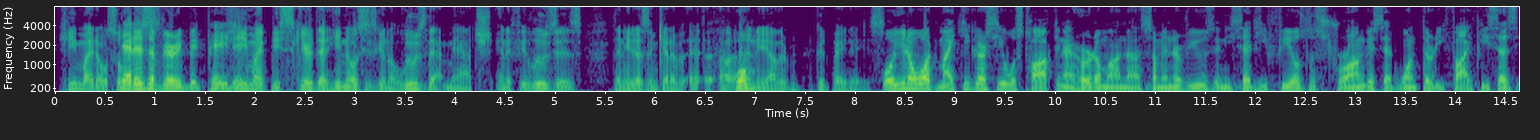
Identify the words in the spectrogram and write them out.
he might also that be is a very big payday. he might be scared that he knows he's going to lose that match, and if he loses, then he doesn't get a, a, a- Well- any other good paydays. well, you know what? Mikey Garcia was talking. I heard him on uh, some interviews, and he said he feels the strongest at 135. He says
